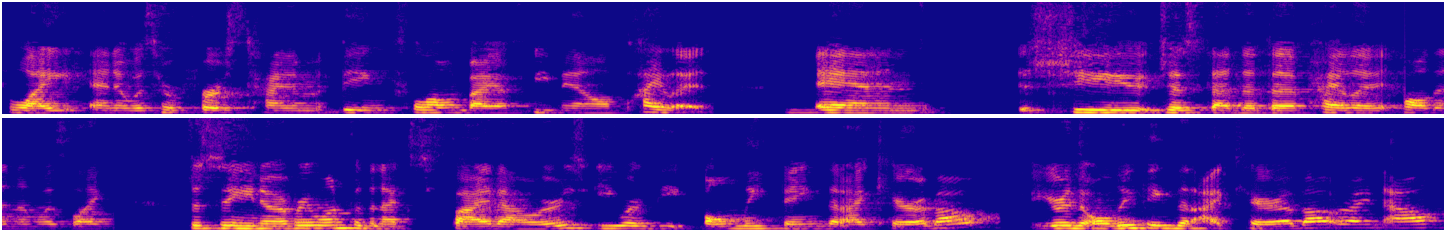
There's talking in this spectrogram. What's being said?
flight and it was her first time being flown by a female pilot. Mm-hmm. and she just said that the pilot called in and was like just so you know, everyone, for the next five hours, you are the only thing that I care about. You're the only thing that I care about right now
